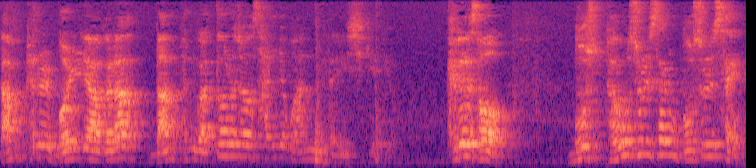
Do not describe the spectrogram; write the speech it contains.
남편을 멀리하거나 남편과 떨어져 살려고 합니다. 이 시기에요. 그래서 병술생, 무술생,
